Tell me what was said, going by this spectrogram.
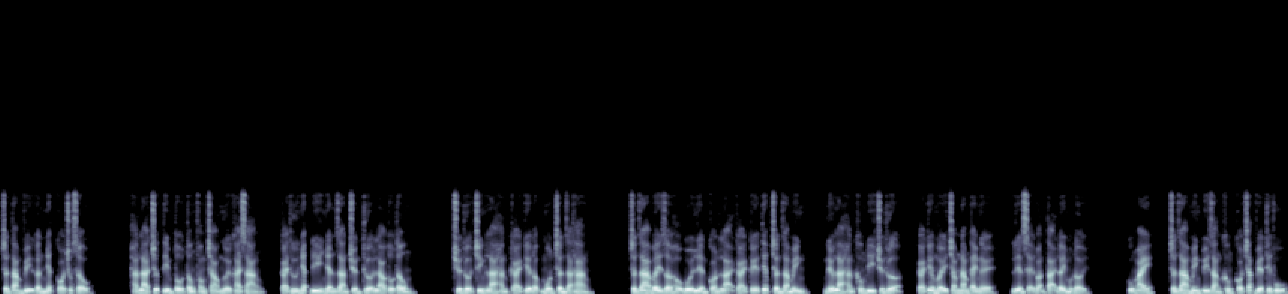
trần tam vị gần nhất có chút sầu. Hắn là trước tìm tổ tông phong trào người khai sáng, cái thứ nhất đi nhân gian truyền thừa lao tổ tông. Truyền thừa chính là hắn cái tia độc môn trần gia thang. Trần gia bây giờ hậu bối liền còn lại cái kế tiếp trần gia minh, nếu là hắn không đi truyền thừa, cái kia mấy trăm năm tay nghề, liền sẽ đoạn tại đây một đời. Cũng may, trần gia minh tuy rằng không có chắc việt thiên phú,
